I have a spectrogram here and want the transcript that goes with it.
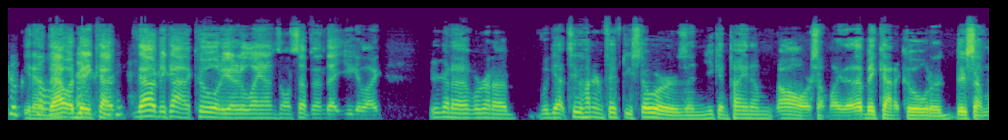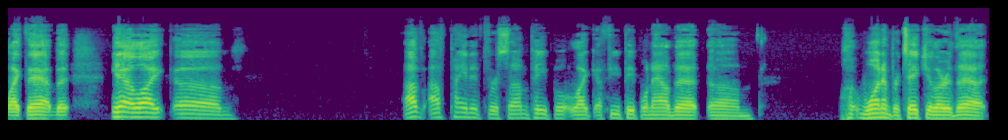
Coca-Cola. you know that would be kind, that would be kind of cool to get to land on something that you get like you're gonna we're gonna we got 250 stores and you can paint them all or something like that. That'd be kind of cool to do something like that. But you know, like um, I've I've painted for some people, like a few people now that um, one in particular that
